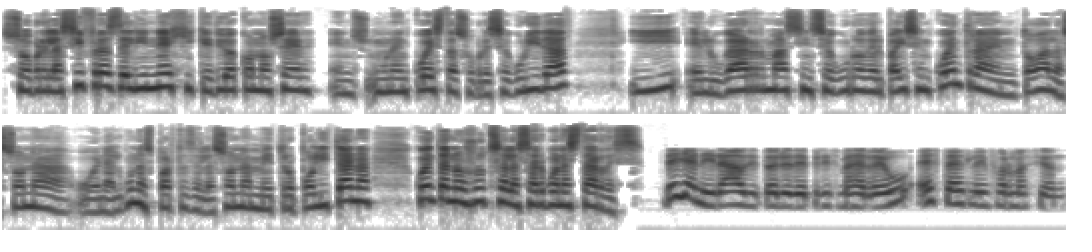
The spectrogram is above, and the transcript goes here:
sobre las cifras del INEGI que dio a conocer en una encuesta sobre seguridad y el lugar más inseguro del país se encuentra en toda la zona o en algunas partes de la zona metropolitana. Cuéntanos, Ruth Salazar, buenas tardes. De Yanira, auditorio de Prisma RU, esta es la información.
